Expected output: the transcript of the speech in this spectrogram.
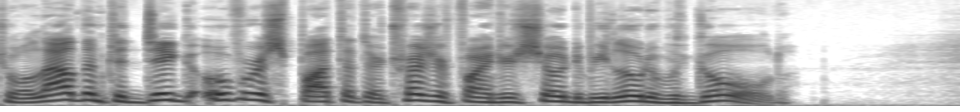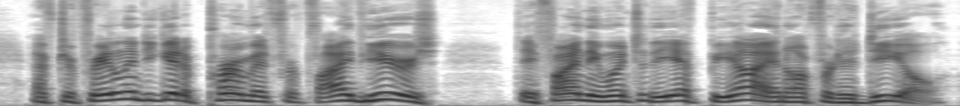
to allow them to dig over a spot that their treasure finders showed to be loaded with gold. After failing to get a permit for five years, they finally went to the FBI and offered a deal.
